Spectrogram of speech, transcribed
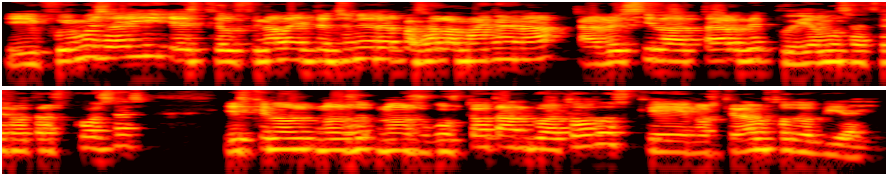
Y fuimos ahí, es que al final la intención era pasar la mañana a ver si la tarde podíamos hacer otras cosas y es que nos, nos, gustó tanto a todos que nos quedamos todo el día ahí.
